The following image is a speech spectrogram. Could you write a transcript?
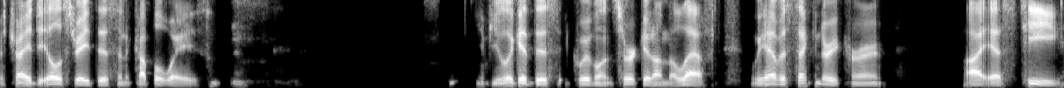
I've tried to illustrate this in a couple ways. If you look at this equivalent circuit on the left, we have a secondary current, IST,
